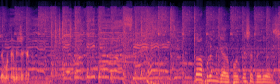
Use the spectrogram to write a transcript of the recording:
Δεν μου θυμίζει κάτι. Κι εγώ δικαιοσύνη Τώρα που λέμε για αεροπορικές εταιρείες,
